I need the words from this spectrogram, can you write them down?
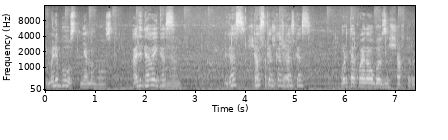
Има ли буст? Няма буст. Айде, давай газ. Няма. Газ, газ, газ, газ, газ, газ. Оле, така е много бързо. За шафтера.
